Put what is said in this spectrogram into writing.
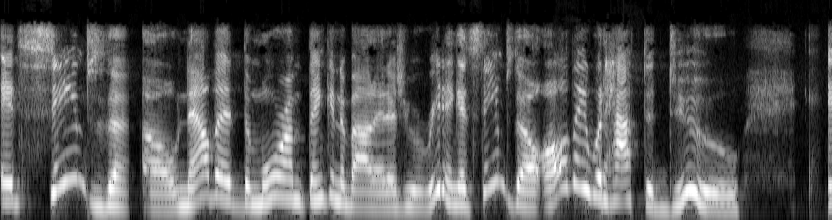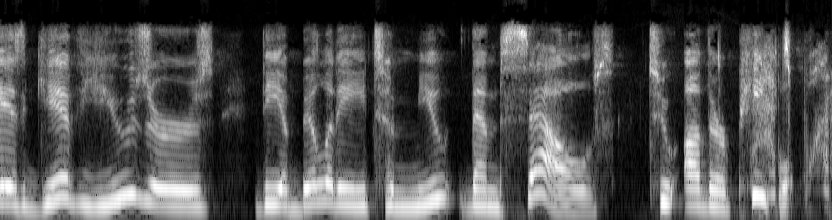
It seems though now that the more I'm thinking about it as you were reading, it seems though all they would have to do is give users the ability to mute themselves to other people. That's what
